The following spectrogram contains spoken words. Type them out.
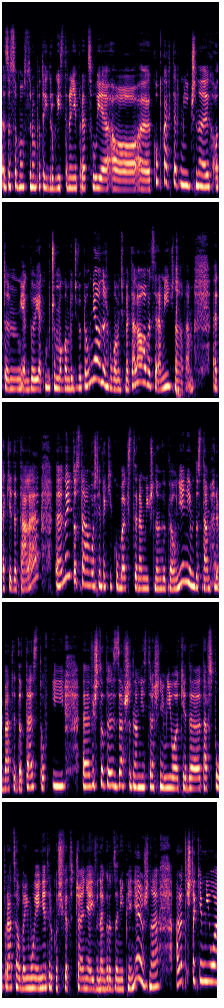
z osobą, z którą po tej drugiej stronie pracuję o kubkach termicznych, o tym jakby jak, czym mogą być wypełnione, że mogą być metalowe, ceramiczne, no tam takie detale. No i dostałam właśnie taki kubek z ceramicznym wypełnieniem, dostałam herbaty do testów i e, wiesz co, to jest zawsze dla mnie strasznie miłe, kiedy ta współpraca obejmuje nie tylko świadczenia i wynagrodzenie pieniężne, ale też takie miłe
